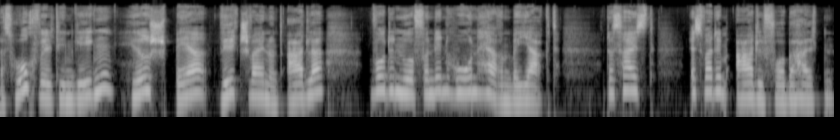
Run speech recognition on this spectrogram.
das Hochwild hingegen, Hirsch, Bär, Wildschwein und Adler, wurde nur von den hohen Herren bejagt. Das heißt, es war dem Adel vorbehalten.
